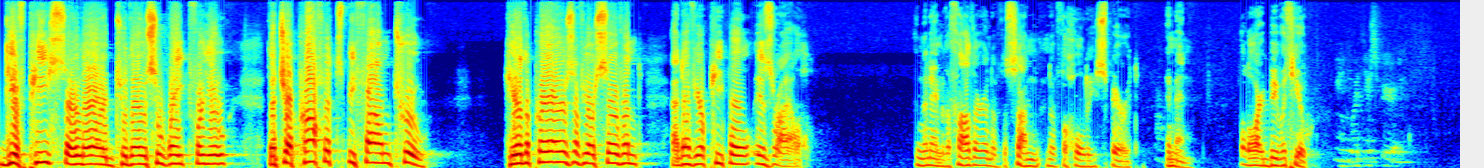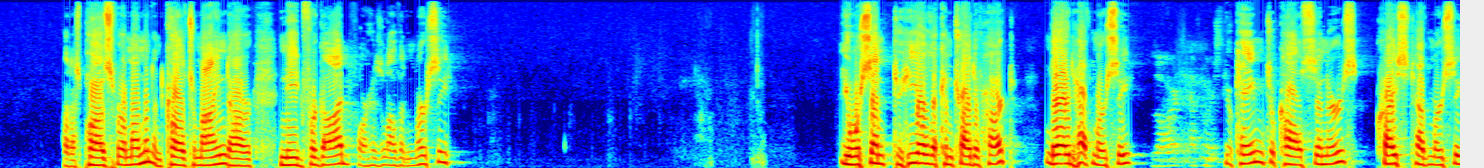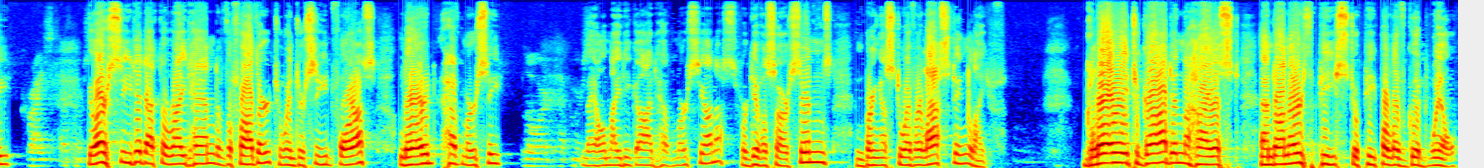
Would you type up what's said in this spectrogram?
Give peace, O Lord, to those who wait for you, that your prophets be found true. Hear the prayers of your servant and of your people Israel. In the name of the Father, and of the Son, and of the Holy Spirit. Amen. The Lord be with you. Let us pause for a moment and call to mind our need for God, for his love and mercy. You were sent to heal the contrite of heart. Lord, have mercy. Lord, have mercy. You came to call sinners. Christ, have mercy. Christ, have mercy. You are seated at the right hand of the Father to intercede for us. Lord, have mercy. Lord, have mercy. May Almighty God have mercy on us, forgive us our sins, and bring us to everlasting life. Glory to God in the highest, and on earth peace to people of good will.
